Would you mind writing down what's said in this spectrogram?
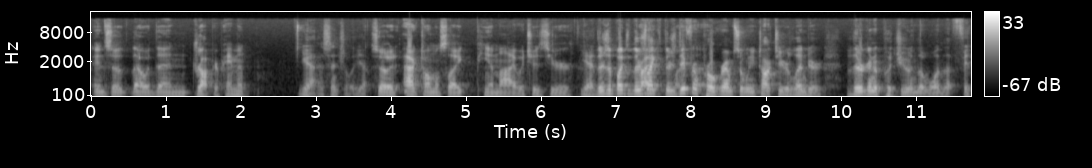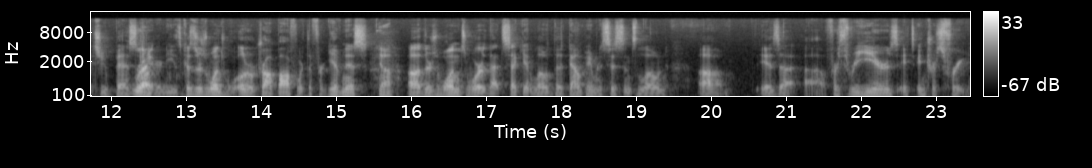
And so that would then drop your payment. Yeah, essentially, yeah. So it act almost like PMI, which is your Yeah, there's a bunch. There's like there's different programs. So when you talk to your lender, they're gonna put you in the one that fits you best Right. on your needs. Because there's ones where it'll drop off with the forgiveness. yeah. Uh, there's ones where that second loan, the down payment assistance loan, um, is uh, uh, for three years. It's interest free.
